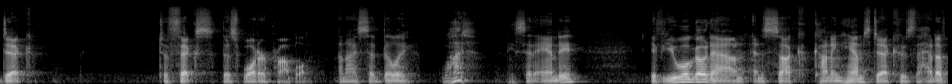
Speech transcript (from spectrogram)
dick to fix this water problem? And I said, Billy, what? He said, Andy, if you will go down and suck Cunningham's dick, who's the head of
